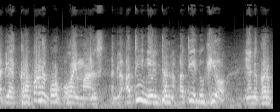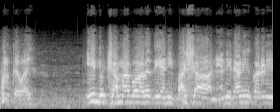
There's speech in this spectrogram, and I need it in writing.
એટલે કૃપણ કોક હોય માણસ, એટલે અતિ નિર્ધન, અતિ દુખીઓ એને કરપણ કહેવાય. એ દીક્ષા માગો આવે તો એની ભાષા ને એની રાણી કરણી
